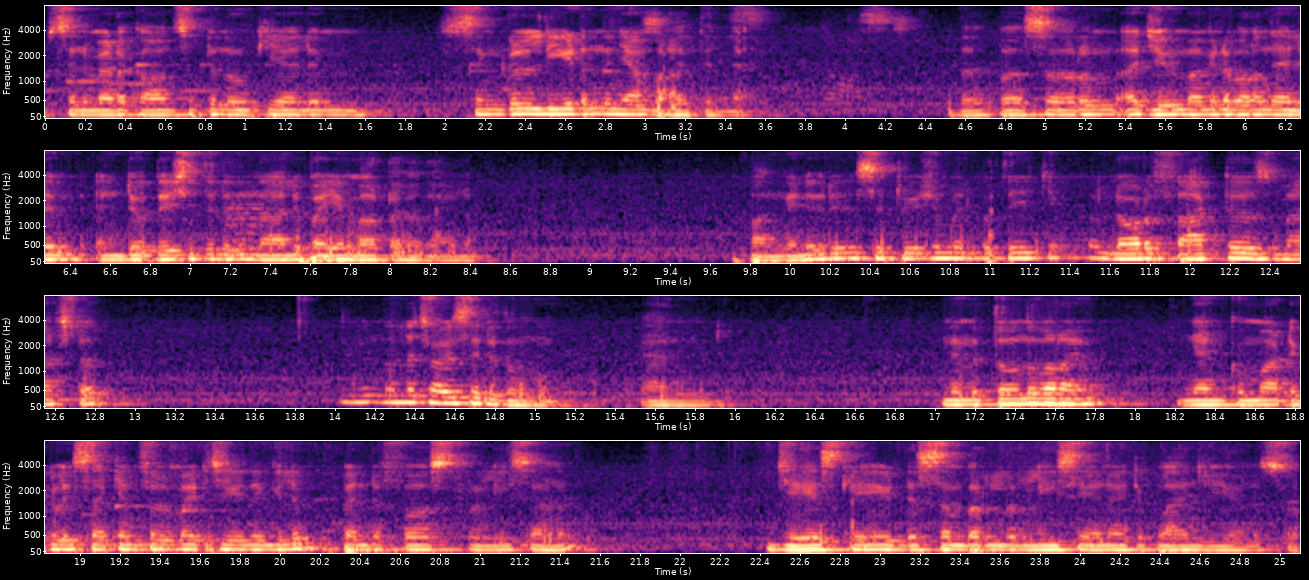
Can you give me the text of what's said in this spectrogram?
സിനിമയുടെ കോൺസെപ്റ്റ് നോക്കിയാലും സിംഗിൾ ലീഡെന്ന് ഞാൻ പറയത്തില്ല. ഇത് ഇപ്പോൾ സാറും അജുവും അങ്ങനെ പറഞ്ഞാലും എന്റെ ഉദ്ദേശത്തിൽ ഇത് നാല് പയ്യന്മാരുടെ കഥയാണ്. അപ്പം അങ്ങനെ ഒരു സിറ്റുവേഷൻ വരുമ്പോഴത്തേക്കും load of factors matched up നല്ല ചോയ്സ് ആയിട്ട് തോന്നി. ആൻഡ് നിമിത്തം എന്ന് പറയാം ഞാൻ കുമ്മാട്ടുകളി സെക്കൻഡ് ഫിലിമായിട്ട് ചെയ്തെങ്കിലും ഇപ്പം എന്റെ ഫസ്റ്റ് റിലീസാണ് ജെ എസ് കെ ഡിസംബറിൽ റിലീസ് ചെയ്യാനായിട്ട് പ്ലാൻ ചെയ്യുകയാണ്. സോ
